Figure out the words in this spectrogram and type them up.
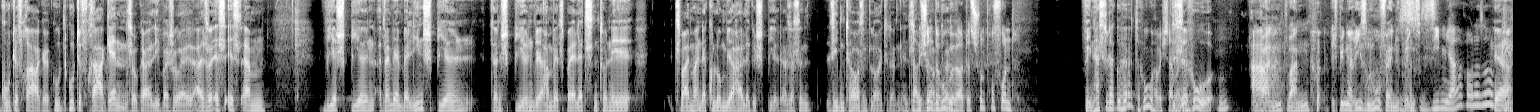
Gute Frage, gut, gute Fragen sogar, lieber Joel. Also es ist, ähm, wir spielen, wenn wir in Berlin spielen, dann spielen wir, haben wir jetzt bei der letzten Tournee zweimal in der Columbia Halle gespielt. Also es sind 7000 Leute dann insgesamt. Da habe ich schon The Who gehört, das ist schon profund. Wen hast du da gehört? The Who habe ich damals. The Who. Hm? Ah. Wann, wann? Ich bin ja riesen Who-Fan übrigens. Sieben Jahre oder so? Ja.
